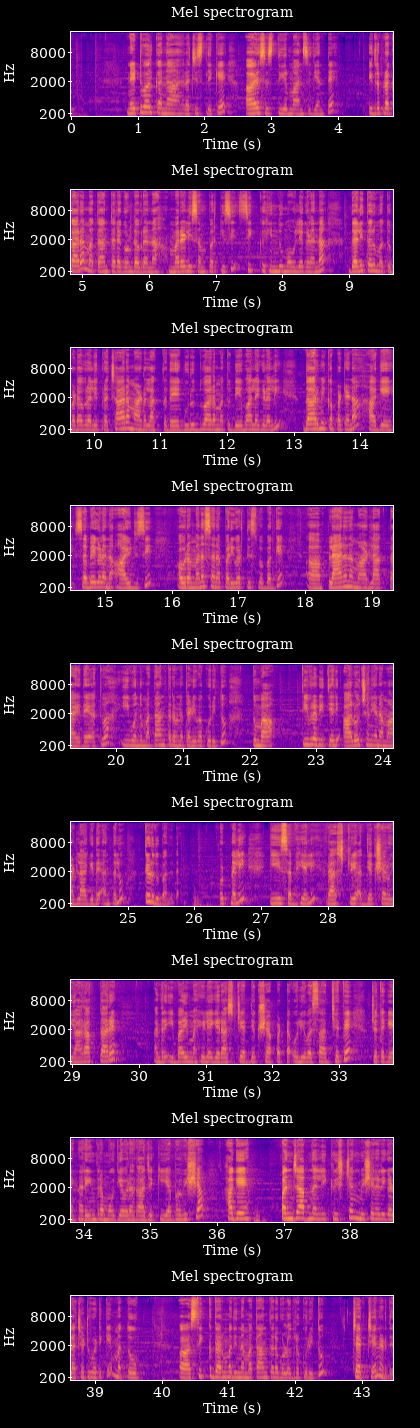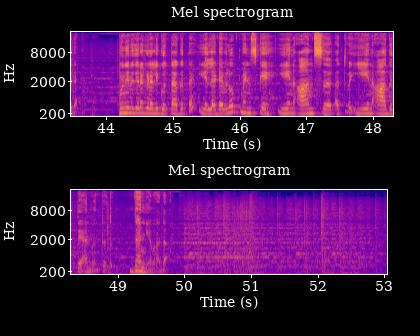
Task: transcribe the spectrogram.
ನೆಟ್ವರ್ಕನ್ನು ರಚಿಸಲಿಕ್ಕೆ ಆರ್ ಎಸ್ ಎಸ್ ತೀರ್ಮಾನಿಸಿದೆಯಂತೆ. ಇದರ ಪ್ರಕಾರ ಮತಾಂತರಗೊಂಡವರನ್ನು ಮರಳಿ ಸಂಪರ್ಕಿಸಿ ಸಿಖ್ ಹಿಂದೂ ಮೌಲ್ಯಗಳನ್ನು ದಲಿತರು ಮತ್ತು ಬಡವರಲ್ಲಿ ಪ್ರಚಾರ ಮಾಡಲಾಗ್ತದೆ. ಗುರುದ್ವಾರ ಮತ್ತು ದೇವಾಲಯಗಳಲ್ಲಿ ಧಾರ್ಮಿಕ ಪಠಣ ಹಾಗೆ ಸಭೆಗಳನ್ನು ಆಯೋಜಿಸಿ ಅವರ ಮನಸ್ಸನ್ನು ಪರಿವರ್ತಿಸುವ ಬಗ್ಗೆ ಪ್ಲ್ಯಾನನ್ನು ಮಾಡಲಾಗ್ತಾ ಇದೆ. ಅಥವಾ ಈ ಒಂದು ಮತಾಂತರವನ್ನು ತಡೆಯುವ ಕುರಿತು ತುಂಬ ತೀವ್ರ ರೀತಿಯಲ್ಲಿ ಆಲೋಚನೆಯನ್ನು ಮಾಡಲಾಗಿದೆ ಅಂತಲೂ ತಿಳಿದು ಬಂದಿದೆ. ಒಟ್ಟಿನಲ್ಲಿ ಈ ಸಭೆಯಲ್ಲಿ ರಾಷ್ಟ್ರೀಯ ಅಧ್ಯಕ್ಷರು ಯಾರಾಗ್ತಾರೆ? ಅಂದರೆ ಈ ಬಾರಿ ಮಹಿಳೆಗೆ ರಾಷ್ಟ್ರೀಯ ಅಧ್ಯಕ್ಷ ಪಟ್ಟ ಒಲಿಯುವ ಸಾಧ್ಯತೆ, ಜೊತೆಗೆ ನರೇಂದ್ರ ಮೋದಿಯವರ ರಾಜಕೀಯ ಭವಿಷ್ಯ, ಹಾಗೆ ಪಂಜಾಬ್ನಲ್ಲಿ ಕ್ರಿಶ್ಚಿಯನ್ ಮಿಷನರಿಗಳ ಚಟುವಟಿಕೆ ಮತ್ತು ಸಿಖ್ ಧರ್ಮದಿಂದ ಮತಾಂತರಗೊಳ್ಳೋದ್ರ ಕುರಿತು ಚರ್ಚೆ ನಡೆದಿದೆ. ಮುಂದಿನ ದಿನಗಳಲ್ಲಿ ಗೊತ್ತಾಗುತ್ತೆ, ಎಲ್ಲ ಡೆವಲಪ್ಮೆಂಟ್ಸ್ಗೆ ಏನು ಆನ್ಸರ್ ಅಥವಾ ಏನು ಆಗುತ್ತೆ ಅನ್ನುವಂಥದ್ದು. ಧನ್ಯವಾದ.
